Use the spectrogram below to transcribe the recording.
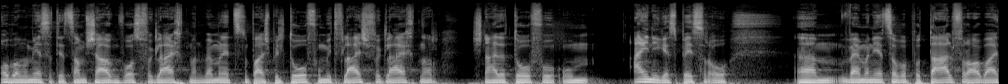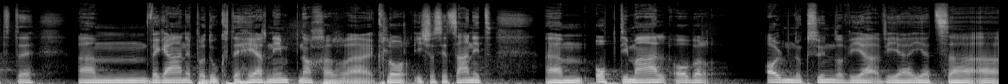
Aber man muss jetzt am schauen, was vergleicht man. Wenn man jetzt zum Beispiel Tofu mit Fleisch vergleicht, dann schneidet Tofu um einiges besser an. Ähm, wenn man jetzt aber total verarbeitete ähm, vegane Produkte hernimmt, nachher, äh, klar, ist das jetzt auch nicht ähm, optimal, aber allem noch gesünder wie, wie jetzt äh,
